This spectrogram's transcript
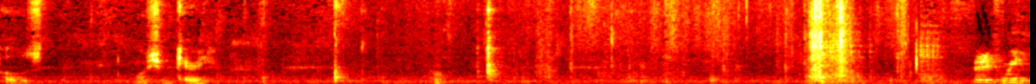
Opposed? Motion carry. Ready for you.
